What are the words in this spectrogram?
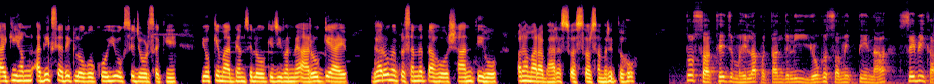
ताकि हम अधिक से अधिक लोगों को योग से जोड़ सकें, योग के माध्यम से लोगों के जीवन में आरोग्य आए घरों में प्रसन्नता हो शांति हो और हमारा भारत स्वस्थ और समृद्ध हो તો સાથે જ મહિલા પતંજલિ યોગ સમિતિના સેવિકા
